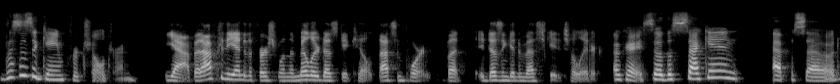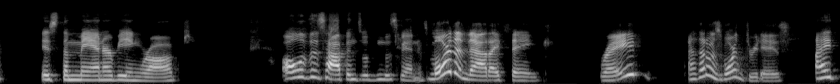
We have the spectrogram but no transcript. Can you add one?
This is a game for children. Yeah, but after the end of the first one, the Miller does get killed. That's important, but it doesn't get investigated till later. Okay, so the second episode is the manor being robbed. All of this happens within the span of It's more than that, I think. Right? I thought it was more than three days. I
